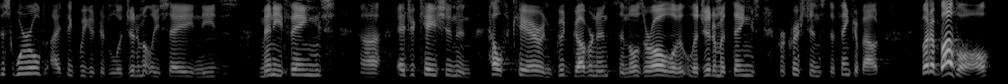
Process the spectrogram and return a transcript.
This world, I think we could legitimately say, needs many things uh, education and health care and good governance, and those are all legitimate things for Christians to think about. But above all,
